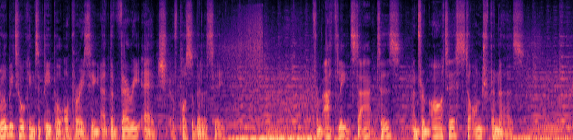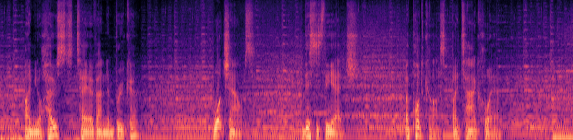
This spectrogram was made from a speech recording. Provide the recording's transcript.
We'll be talking to people operating at the very edge of possibility from athletes to actors, and from artists to entrepreneurs. I'm your host, Teo van den Broeke. Watch out. This is The Edge, a podcast by Tag Heuer.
